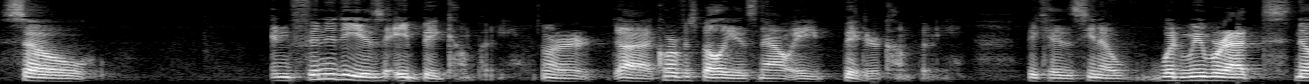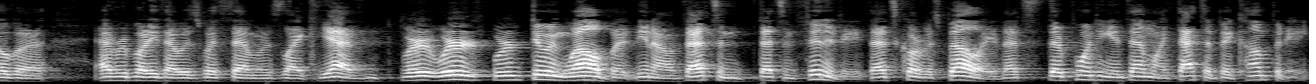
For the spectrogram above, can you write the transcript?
So Infinity is a big company, or uh, Corvus Belli is now a bigger company, because you know when we were at Nova, everybody that was with them was like, "Yeah, we're we're we're doing well, but you know that's in that's Infinity, that's Corvus Belli, that's they're pointing at them like that's a big company."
